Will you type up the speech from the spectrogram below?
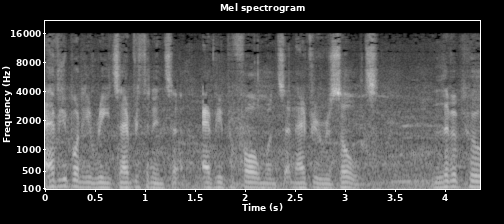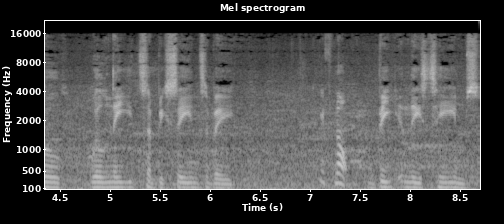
everybody reads everything into every performance and every result. Liverpool will need to be seen to be, if not beating these teams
